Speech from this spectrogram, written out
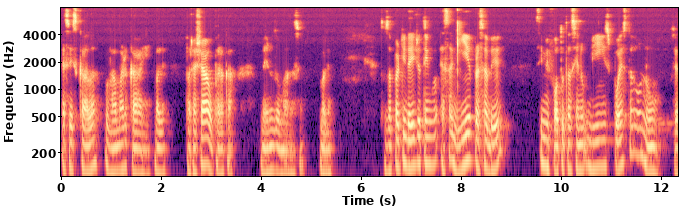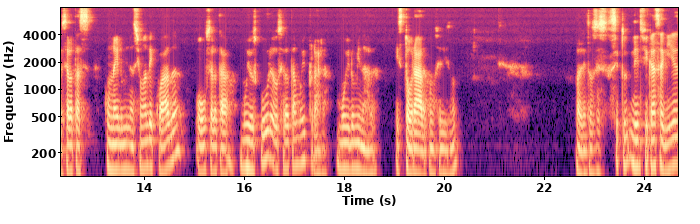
essa escala vai marcar aí, ¿vale? Para cá ou para cá, menos ou mais, assim, ¿vale? Então, a partir daí eu tenho essa guia para saber se minha foto está sendo bem exposta ou não. Seja, se ela está com a iluminação adequada ou se ela está muito escura ou se ela está muito clara, muito iluminada, estourada, como se diz, não? Vale, então se tu identificar essa guia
